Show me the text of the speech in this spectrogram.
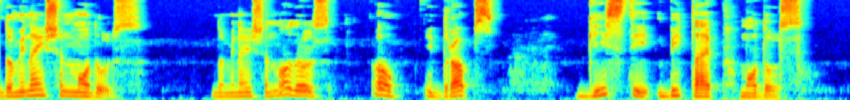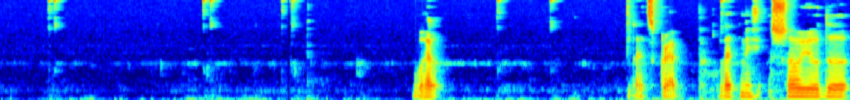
Domination modules domination modules. Oh, it drops Gistii B-type modules. Well, that's crap. Let me show you the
